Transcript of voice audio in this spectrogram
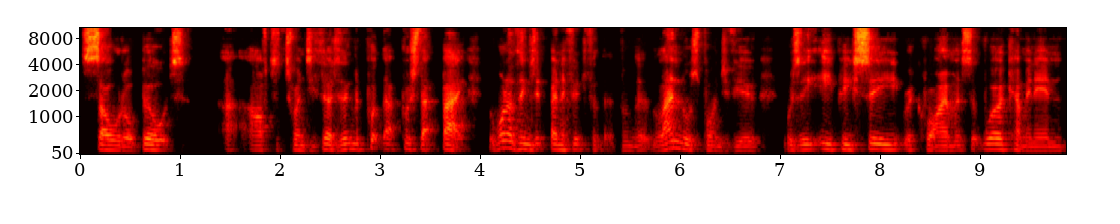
sold or built uh, after 2030 they're going to put that push that back. But one of the things that benefit the, from the landlord's point of view was the epc requirements that were coming in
